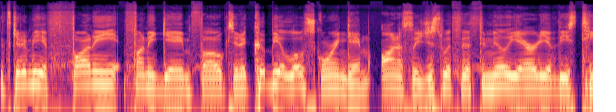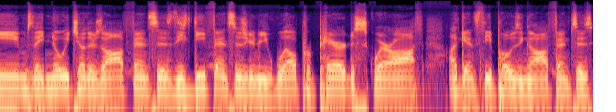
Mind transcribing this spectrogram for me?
It's going to be a funny, funny game, folks, and it could be a low scoring game. Honestly, just with the familiarity of these teams, they know each other's offenses. These defenses are going to be well prepared to square off against the opposing offenses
